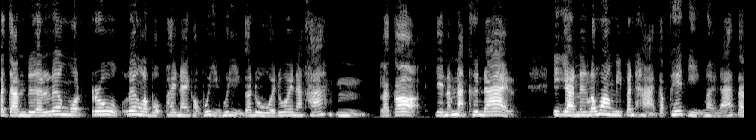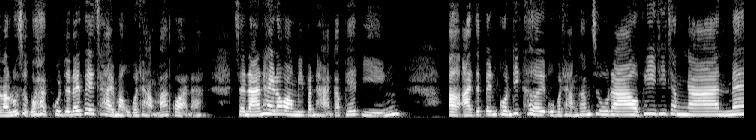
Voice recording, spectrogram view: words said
ประจำเดือนเรื่องมดลูก เรื่องระบบภายในของผู้หญิงผู้หญิงก็ดูไว้ด้วยนะคะ อืม แล้วก็เกณฑ์น้ำหนักขึ้นได้ อีกอย่างหนึ่งระวังมีปัญหากับเพศหญิงหน่อยนะ แต่เรารู้สึกว่าคุณจะได้เพศชายมาอุปถัมภ์มากกว่านะ ฉะนั้นให้ระวังมีปัญหากับเพศหญิงเอ่ออาจจะเป็นคนที่เคยอุปถัมภ์ค้ำชูเราพี่ที่ทำงานแม่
